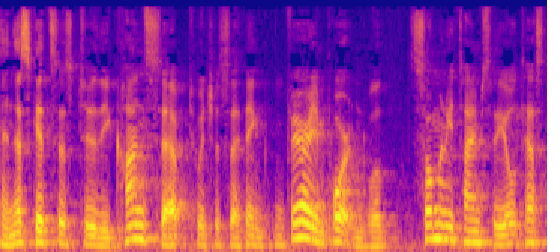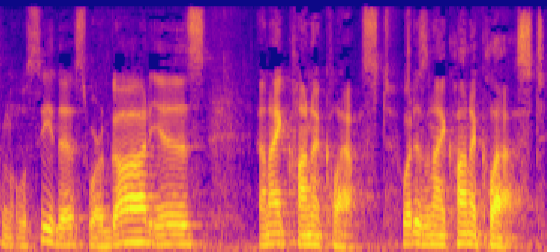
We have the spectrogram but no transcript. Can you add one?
And this gets us to the concept, which is, I think, very important. Well, so many times in the Old Testament we'll see this, where God is an iconoclast. What is an iconoclast?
